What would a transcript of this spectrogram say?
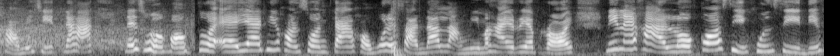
เข่าไม่ชิดนะคะ ในส่วนของตัวแอร์แยกที่คอนโซลกลางของผู้โดยสารด้านหลังมีมาให้เรียบร้อย นี่เลยค่ะ โลโก้4คูณ4ดิฟ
